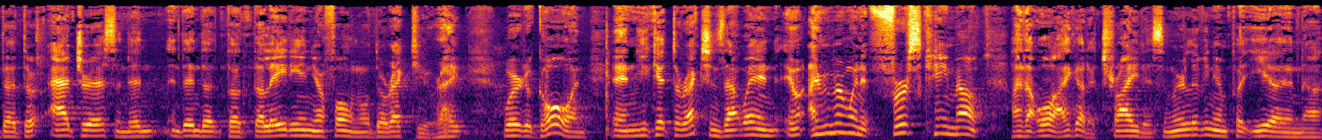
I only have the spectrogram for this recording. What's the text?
the, the address, and then, and then the, the, the lady in your phone will direct you, right, where to go, and, and you get directions that way. And, and I remember when it first came out, I thought, oh, I got to try this. And we were living in Paia, and uh,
